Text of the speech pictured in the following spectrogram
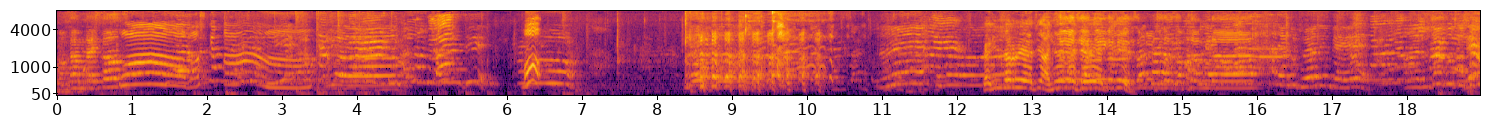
감사합니다 했어? 와, 맛있겠다. 어? 야 인사를 해야지. 안녕히 가세요 네, 안녕히 가세요. 해야지. 선물 주셔서 감사합니다. 내고 줘야 된대. 아 루돌프 주세요.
